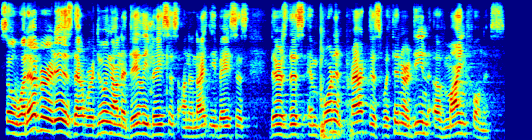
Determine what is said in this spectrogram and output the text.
So, whatever it is that we're doing on a daily basis, on a nightly basis, there's this important practice within our deen of mindfulness.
